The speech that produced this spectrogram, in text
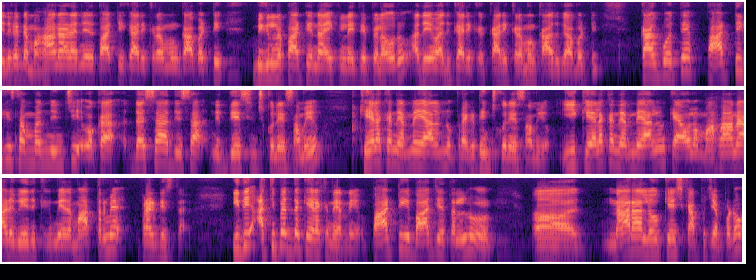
ఎందుకంటే మహానాడు అనేది పార్టీ కార్యక్రమం కాబట్టి మిగిలిన పార్టీ నాయకులను అయితే పిలవరు. అదేం అధికారిక కార్యక్రమం కాదు కాబట్టి. కాకపోతే పార్టీకి సంబంధించి ఒక దశ దిశ నిర్దేశించుకునే సమయం. కీలక నిర్ణయాలను ప్రకటించుకునే సమయం. ఈ కీలక నిర్ణయాలను కేవలం మహానాడు వేదిక మీద మాత్రమే ప్రకటిస్తారు. ఇది అతిపెద్ద కీలక నిర్ణయం. పార్టీ బాధ్యతలను నారా లోకేష్కి అప్పచెప్పడం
